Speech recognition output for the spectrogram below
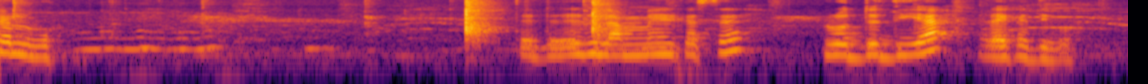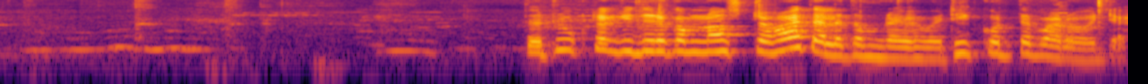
চলবো। দিলাম মেয়ের কাছে রোদ্রে দিয়া রেখে দিব। তো টুকটাক যদি এরকম নষ্ট হয় তাহলে তোমরা এভাবে ঠিক করতে পারো ওইটা।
